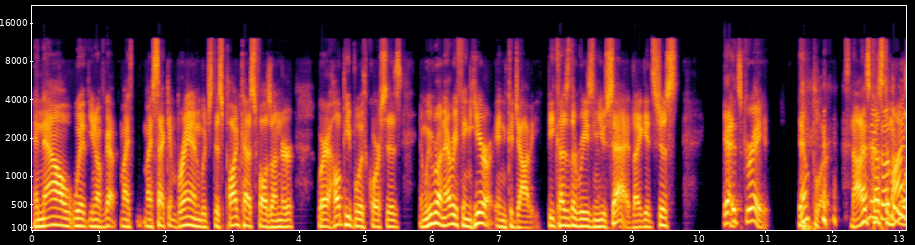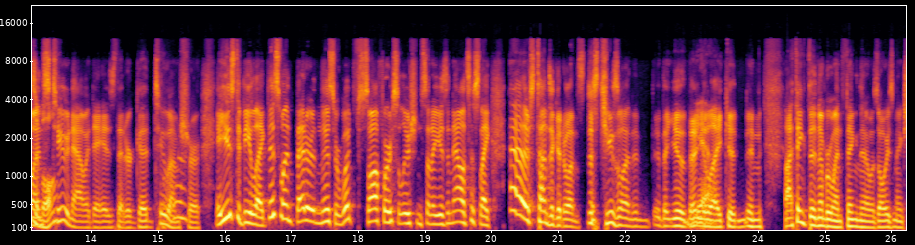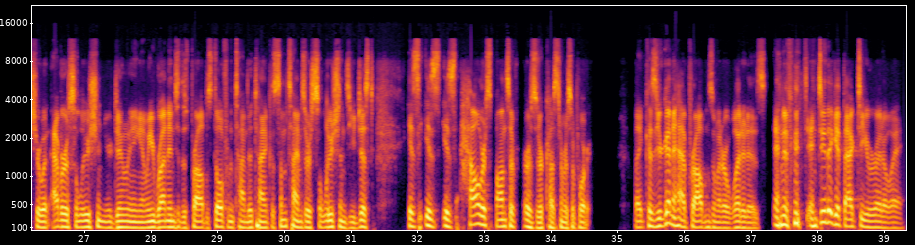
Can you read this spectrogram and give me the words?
And now with, you know, I've got my my second brand, which this podcast falls under, where I help people with courses. And we run everything here in Kajabi because of the reason you said. Like it's just Yeah, it's great simpler. It's not as customizable too nowadays that are good too. I'm sure it used to be like this one's better than this, or what software solution should I use? And now it's just like, ah, there's tons of good ones. Just choose one and, that you that yeah. you like. And, and I think the number one thing though is always make sure whatever solution you're doing, and we run into this problem still from time to time because sometimes there's solutions you just is is is how responsive is their customer support like because you're going to have problems no matter what it is and if, and do they get back to you right away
